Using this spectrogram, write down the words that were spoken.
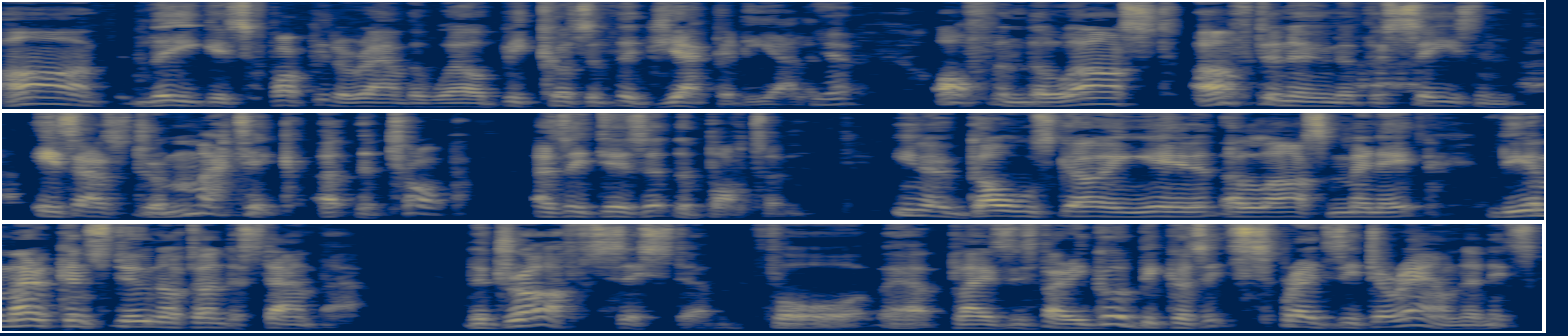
Our league is popular around the world because of the jeopardy element. Yep. Often the last afternoon of the season is as dramatic at the top as it is at the bottom. You know, goals going in at the last minute. The Americans do not understand that. The draft system for uh, players is very good because it spreads it around, and it's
